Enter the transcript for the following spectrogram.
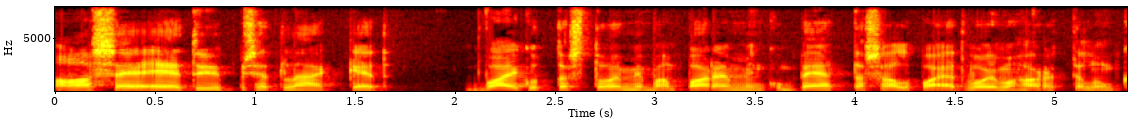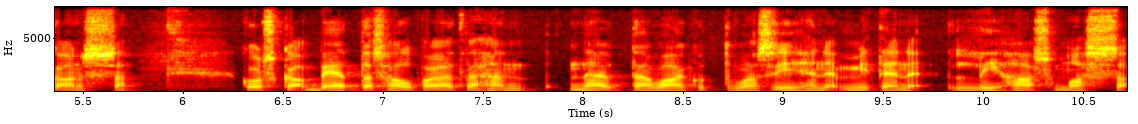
ACE-tyyppiset lääkkeet vaikuttaisi toimivan paremmin kuin beta-salpaajat voimaharjoittelun kanssa, koska beta-salpaajat vähän näyttää vaikuttavan siihen, miten lihasmassa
